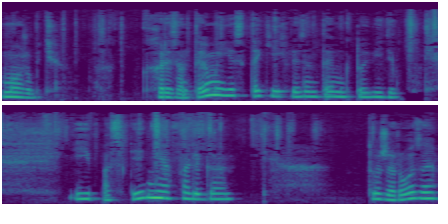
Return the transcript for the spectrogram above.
Может быть, хризантемы, если такие хризантемы кто видел. И последняя фольга. Тоже розы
